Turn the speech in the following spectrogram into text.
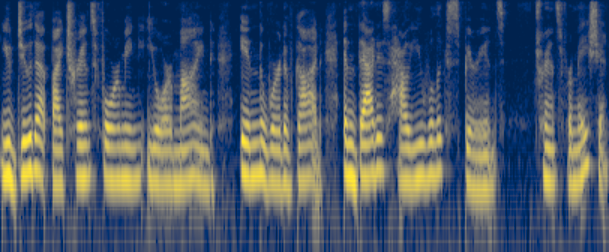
You do that by transforming your mind in the Word of God, and that is how you will experience transformation.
